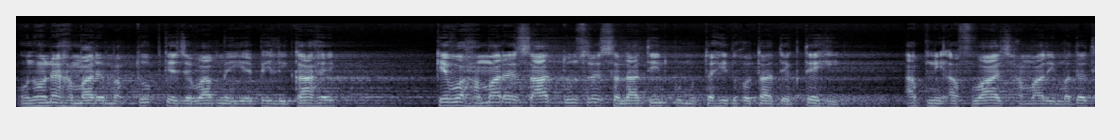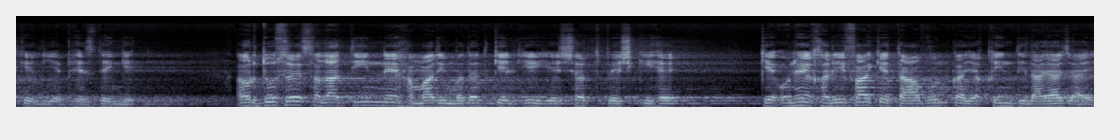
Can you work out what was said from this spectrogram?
انہوں نے ہمارے مکتوب کے جواب میں یہ بھی لکھا ہے کہ وہ ہمارے ساتھ دوسرے سلاطین کو متحد ہوتا دیکھتے ہی اپنی افواج ہماری مدد کے لیے بھیج دیں گے۔ اور دوسرے سلاطین نے ہماری مدد کے لیے یہ شرط پیش کی ہے کہ انہیں خلیفہ کے تعاون کا یقین دلایا جائے۔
